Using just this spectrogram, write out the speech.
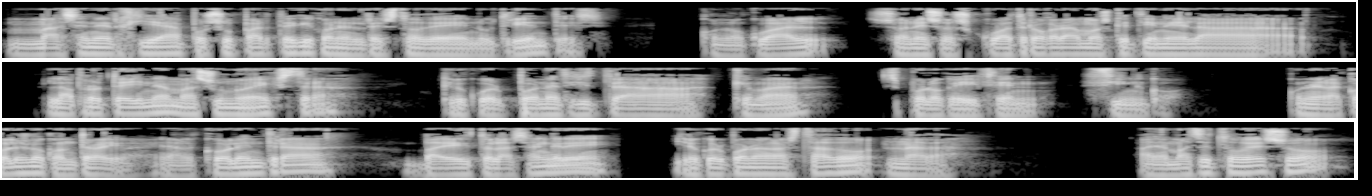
más energía por su parte que con el resto de nutrientes. Con lo cual son esos 4 gramos que tiene la, proteína más uno extra que el cuerpo necesita quemar. Es por lo que dicen 5. Con el alcohol es lo contrario. El alcohol entra, va directo a la sangre y el cuerpo no ha gastado nada. Además de todo eso,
